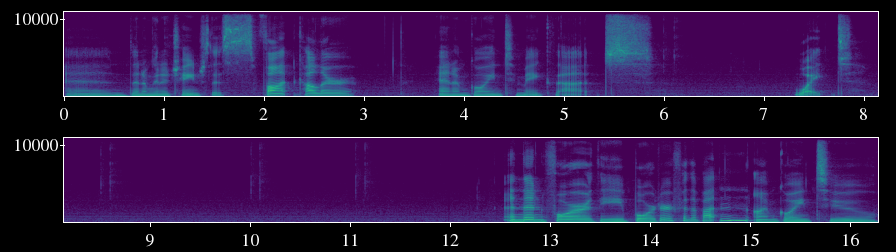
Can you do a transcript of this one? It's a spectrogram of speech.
And then I'm going to change this font color and I'm going to make that white. And then for the border for the button, I'm going to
